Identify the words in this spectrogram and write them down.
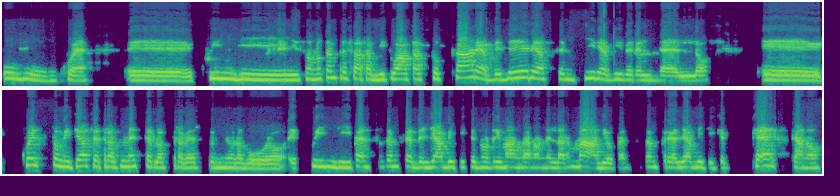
ovunque. Eh, quindi sono sempre stata abituata a toccare, a vedere, a sentire, a vivere il bello. E questo mi piace trasmetterlo attraverso il mio lavoro e quindi penso sempre a degli abiti che non rimangano nell'armadio, penso sempre agli abiti che, che escano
